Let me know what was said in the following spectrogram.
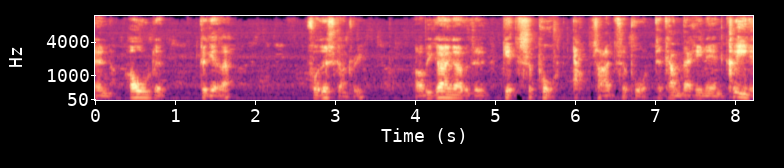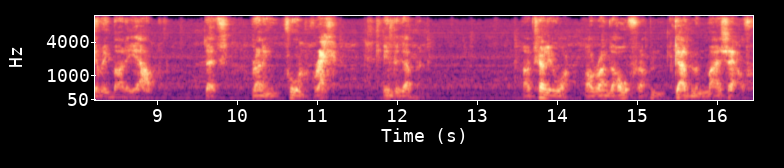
and hold it together for this country, I'll be going over to get support, outside support, to come back in here and clean everybody out that's running fraud racket into government. I'll tell you what, I'll run the whole fucking government myself.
